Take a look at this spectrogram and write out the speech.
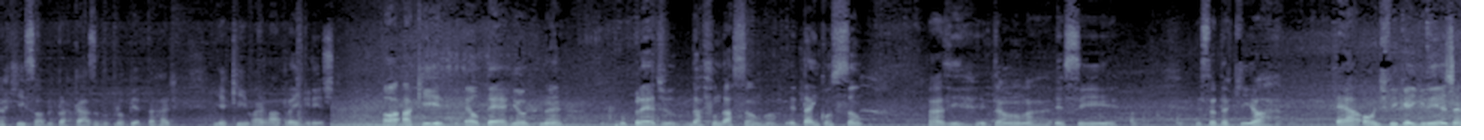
aqui sobe para a casa do proprietário e aqui vai lá para a igreja. Ó, aqui é o térreo, né? O prédio da fundação. Ó. Ele está em construção. Sabe? Então, esse, essa daqui, ó, é onde fica a igreja.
